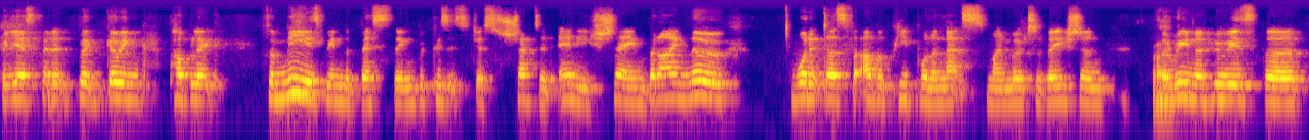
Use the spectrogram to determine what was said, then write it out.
But yes, but it, but going public, for me has been the best thing because it's just shattered any shame. But I know what it does for other people, and that's my motivation. Right. Marina, who is the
